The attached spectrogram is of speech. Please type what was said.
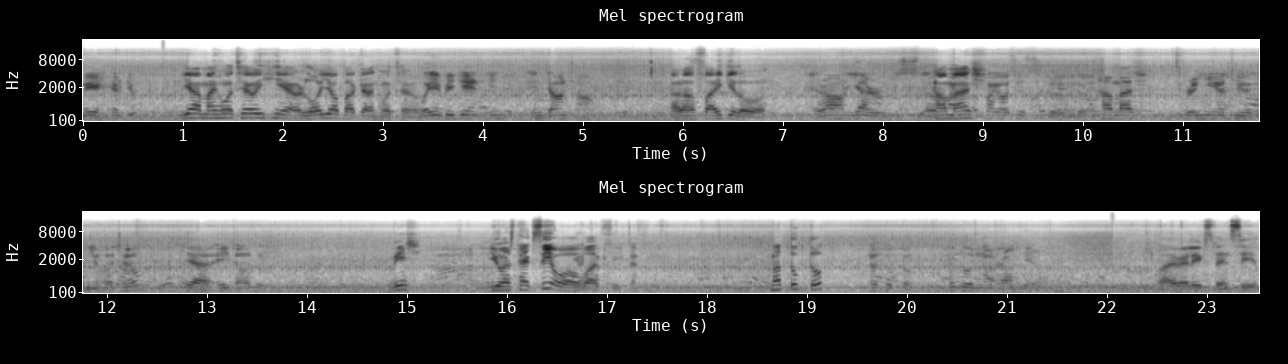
may I help you? Yeah, my hotel here, Royal Bagan Hotel. We begin in, in downtown. Around 5 kilo. Around yeah. Uh, How five, much? Five or six kilometers. How much? Bring here to your hotel. Yeah. Uh, Eight thousand. Which? Your taxi or yeah, what? Taxi, taxi. Not tuk tuk? No tuk tuk. Tuk tuk not around here. Why very expensive?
